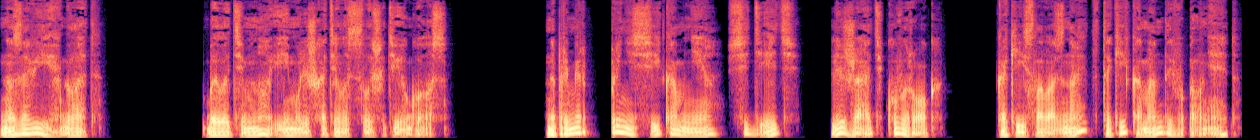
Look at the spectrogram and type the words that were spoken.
«Назови их, Глад». Было темно, и ему лишь хотелось слышать ее голос. Например, «принеси ко мне», «сидеть», «лежать», «кувырок». Какие слова знает, такие команды и выполняет.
